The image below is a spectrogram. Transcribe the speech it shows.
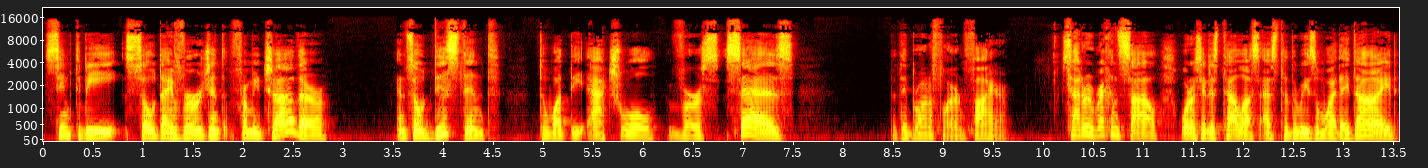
seem to be so divergent from each other and so distant to what the actual verse says that they brought a foreign fire. So how do we reconcile what our sages tell us as to the reason why they died?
